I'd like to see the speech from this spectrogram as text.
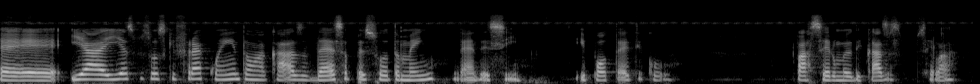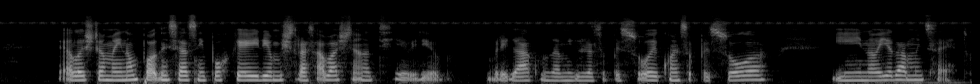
É, e aí as pessoas que frequentam a casa dessa pessoa também, né, desse hipotético parceiro meu de casa, sei lá, elas também não podem ser assim porque iria me estressar bastante, eu iria brigar com os amigos dessa pessoa e com essa pessoa e não ia dar muito certo.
